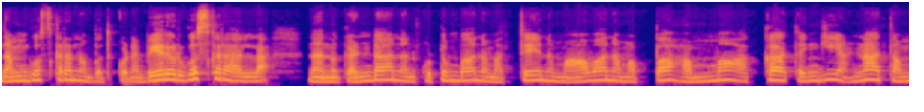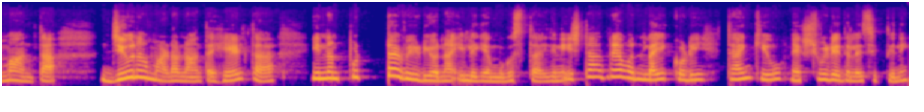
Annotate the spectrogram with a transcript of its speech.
ನಮಗೋಸ್ಕರ ನಾವು ಬದುಕೋಣ. ಬೇರೆಯವ್ರಿಗೋಸ್ಕರ ಅಲ್ಲ. ನನ್ನ ಗಂಡ, ನನ್ನ ಕುಟುಂಬ, ನಮ್ಮ ಅತ್ತೆ, ನಮ್ಮ ಮಾವ, ನಮ್ಮ ಅಪ್ಪ, ಅಮ್ಮ, ಅಕ್ಕ, ತಂಗಿ, ಅಣ್ಣ, ತಮ್ಮ ಅಂತ ಜೀವನ ಮಾಡೋಣ ಅಂತ ಹೇಳ್ತಾ ಇನ್ನೊಂದು ಪುಟ್ಟ ವಿಡಿಯೋನ ಇಲ್ಲಿಗೆ ಮುಗಿಸ್ತಾ ಇದ್ದೀನಿ. ಇಷ್ಟ ಆದರೆ ಒಂದು ಲೈಕ್ ಕೊಡಿ. ಥ್ಯಾಂಕ್ ಯು. ನೆಕ್ಸ್ಟ್ ವಿಡಿಯೋದಲ್ಲೇ ಸಿಗ್ತೀನಿ.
